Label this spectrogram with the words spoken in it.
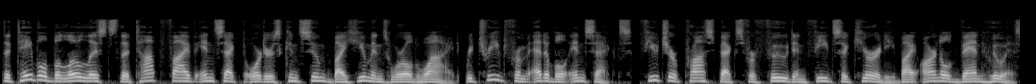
The table below lists the top five insect orders consumed by humans worldwide, retrieved from edible insects, future prospects for food and feed security by Arnold van Huis,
